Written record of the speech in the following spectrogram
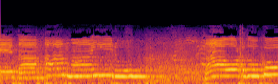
eta amairu Ta orduko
